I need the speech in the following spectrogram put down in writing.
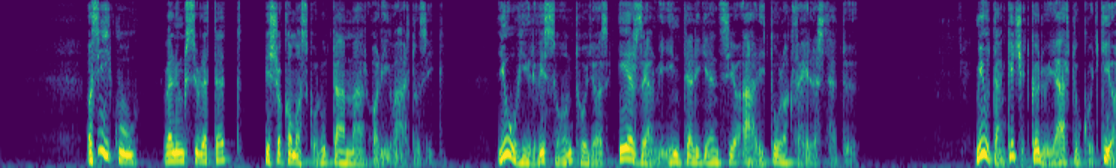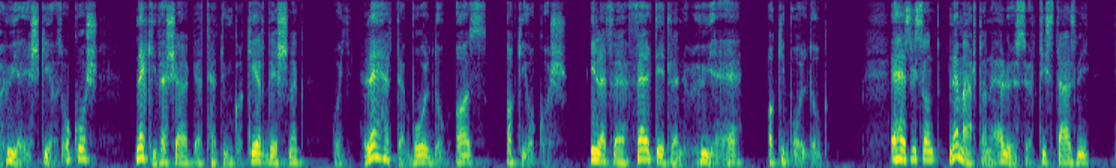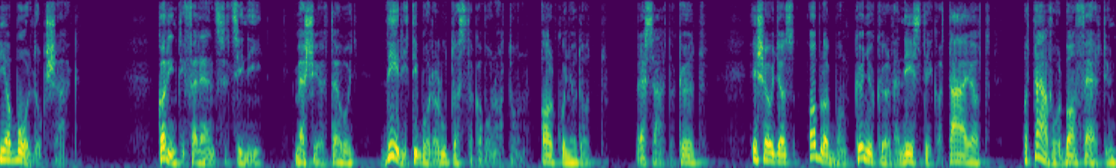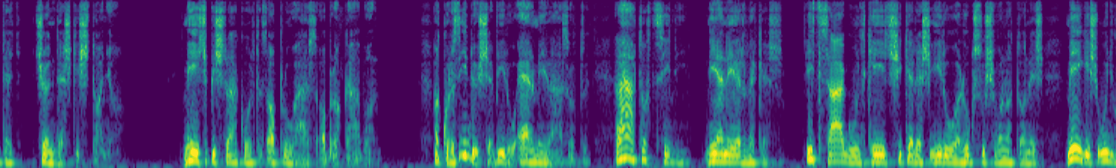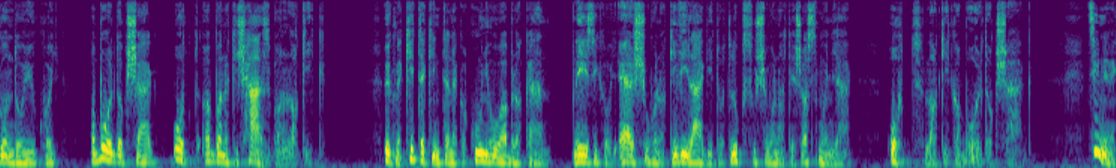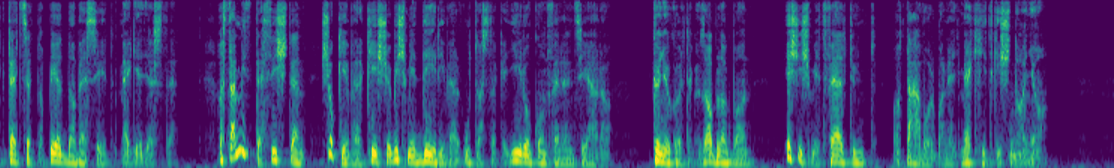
Az IQ velünk született, és a kamaszkor után már alig változik. Jó hír viszont, hogy az érzelmi intelligencia állítólag fejleszthető. Miután kicsit körüljártuk, hogy ki a hülye és ki az okos, neki veselkedhetünk a kérdésnek, hogy lehet-e boldog az, aki okos, illetve feltétlenül hülye-e, aki boldog. Ehhez viszont nem ártana először tisztázni, mi a boldogság. Karinti Ferenc Cini mesélte, hogy Déri Tiborral utaztak a vonaton. Alkonyodott, leszállt a köd, és ahogy az ablakban könyökölve nézték a tájat, a távolban feltűnt egy csöndes kis tanya. Mécs pislákolt az apróház ablakában. Akkor az idősebb író elmélázott. Látott, Cini, milyen érdekes. Itt szágult két sikeres író a luxusvonaton, és mégis úgy gondoljuk, hogy a boldogság ott, abban a kis házban lakik. Ők meg kitekintenek a kunyhó ablakán, nézik, hogy elsuhon a kivilágított luxusvonat, és azt mondják, ott lakik a boldogság. Cininek tetszett a példabeszéd, megjegyezte. Aztán mit tesz Isten, sok évvel később ismét Dérivel utaztak egy írókonferenciára, könyököltek az ablakban, és ismét feltűnt a távolban egy meghitt kis tanya.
